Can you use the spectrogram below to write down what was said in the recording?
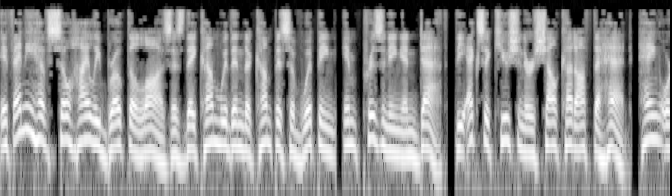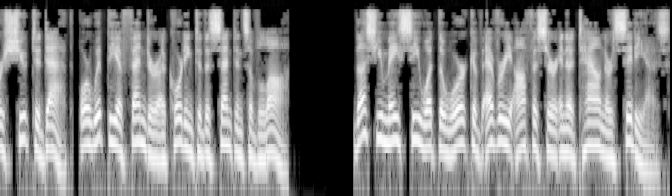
If any have so highly broke the laws as they come within the compass of whipping, imprisoning and death, the executioner shall cut off the head, hang or shoot to death, or whip the offender according to the sentence of law. Thus you may see what the work of every officer in a town or city is.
